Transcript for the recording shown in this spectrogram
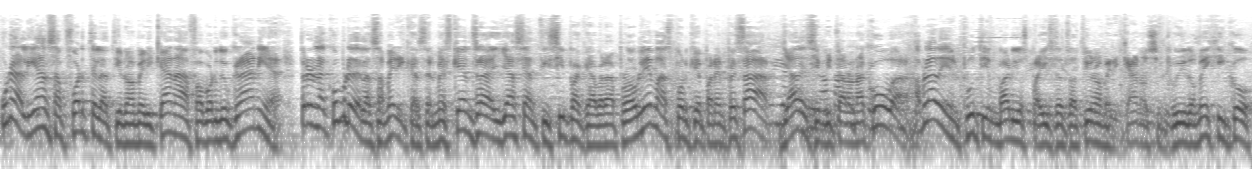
una alianza fuerte latinoamericana a favor de Ucrania. Pero en la cumbre de las Américas el mes que entra ya se anticipa que habrá problemas porque para empezar ya desinvitaron a Cuba. A Vladimir Putin varios países latinoamericanos, incluido México,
